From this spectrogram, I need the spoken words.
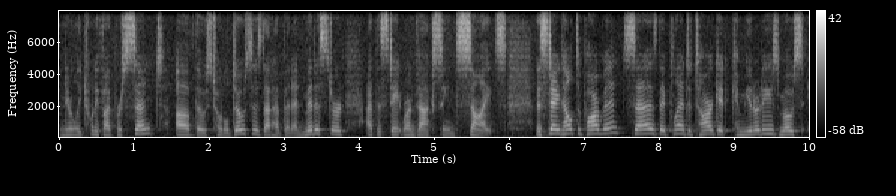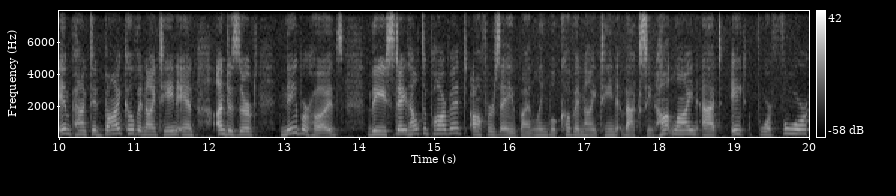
nearly 25% of those total doses that have been administered at the state-run vaccine sites. The state health department says they plan to target communities most impacted by COVID-19 and undeserved neighborhoods. The state health department offers a bilingual COVID-19 vaccine hotline at 844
